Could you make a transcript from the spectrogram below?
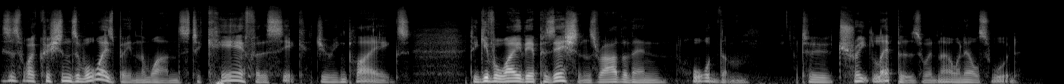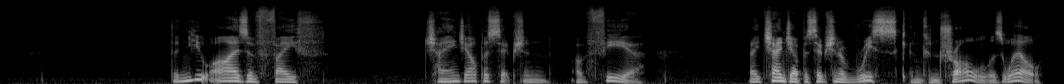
This is why Christians have always been the ones to care for the sick during plagues, to give away their possessions rather than hoard them, to treat lepers when no one else would. The new eyes of faith change our perception of fear. They change our perception of risk and control as well.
